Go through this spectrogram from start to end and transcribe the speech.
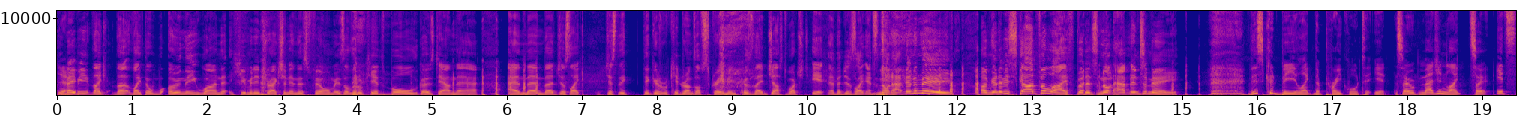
Yeah. Maybe like the like the only one human interaction in this film is a little kid's ball goes down there, and then they're just like just the the kid runs off screaming because they just watched it, and they're just like, "It's not happening to me. I'm gonna be scarred for life, but it's not happening to me." This could be like the prequel to It. So imagine like so it's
